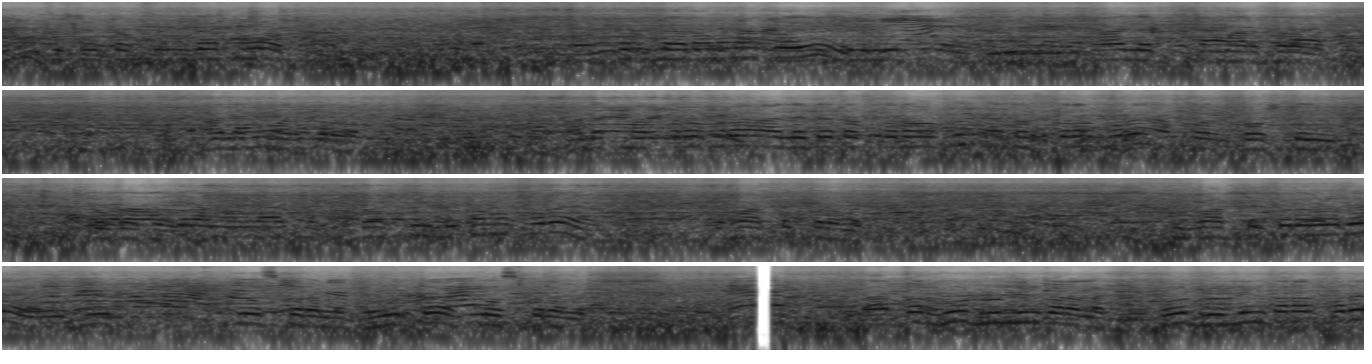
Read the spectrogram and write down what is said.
ওয়ান সিক্সটিন টক্সিন দেওয়ার পর তারপর তেরো অনুযায়ী আইলেট মার্ক করা লাগবে। আইলেট মার্ক করা। আইলেট মার্ক করার পরে আইলেট অ্যাটাচ করা হবে অ্যাটাচ করার পরে আপনার ডস্টিং ঢোকাতে ডস্টিং ঢোকানোর পরে বার্থেক করা লাগবে। বার্থেক করা হলে ক্লোজ করা লাগবে ক্লোজ করা লাগবে। তারপর হুড রুলিং করা লাগবে। হুড রুলিং করার পরে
